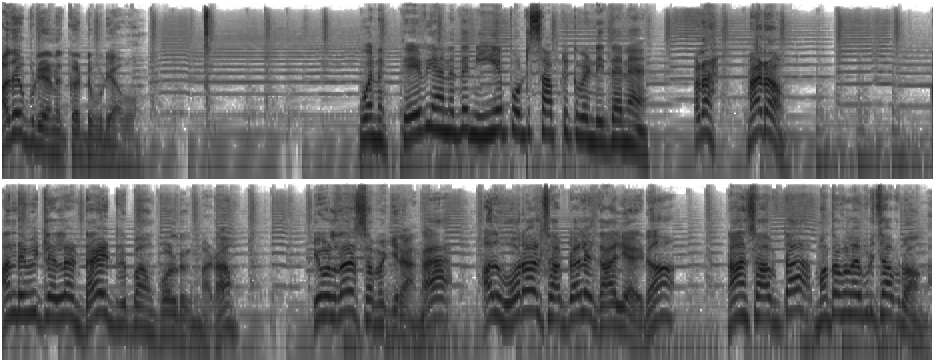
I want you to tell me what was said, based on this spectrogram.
அது எப்படி எனக்கு கட்டுப்படி ஆகும்? உனக்கு தேவையானதை நீயே போட்டு சாப்பிட்டுக்க வேண்டியதானே அட மேடம். அந்த வீட்ல எல்லாம் டயட் இருப்பாங்க போல் இருக்கு மேடம். இவ்வளவுதான் சமைக்கிறாங்க. அது ஒரு ஆள் சாப்பிட்டாலே காலி ஆயிடும். நான் சாப்பிட்டா மத்தவங்க எப்படி சாப்பிடுவாங்க?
